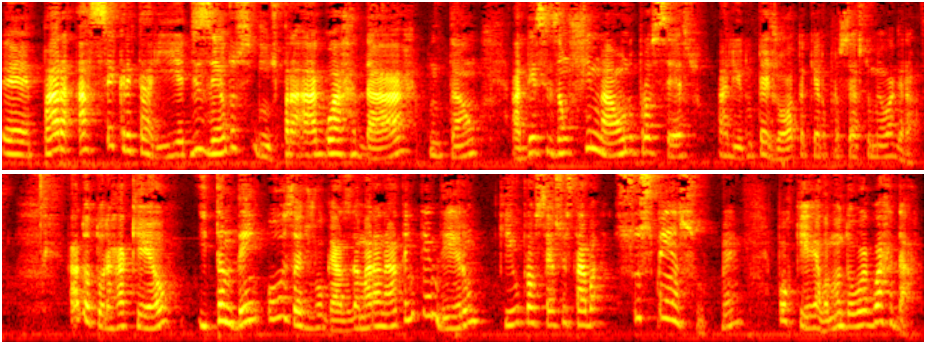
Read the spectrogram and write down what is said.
é, para a secretaria, dizendo o seguinte, para aguardar então a decisão final no processo ali do TJ, que era o processo do meu agravo. A doutora Raquel e também os advogados da Maranata entenderam que o processo estava suspenso, né? porque ela mandou aguardar.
